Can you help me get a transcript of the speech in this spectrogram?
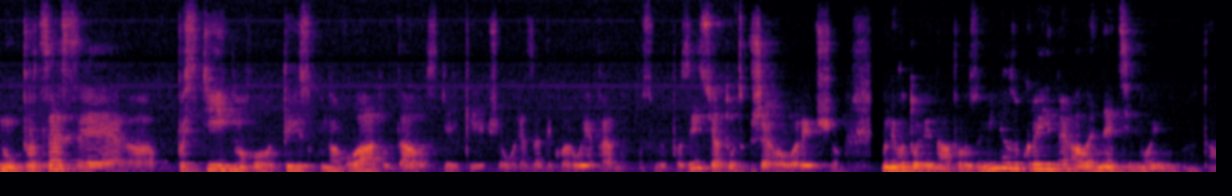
ну, процеси постійного тиску на владу, да, оскільки якщо уряд задекларує певну свою позицію, а тут вже говорив, що вони готові на порозуміння з Україною, але не ціною там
